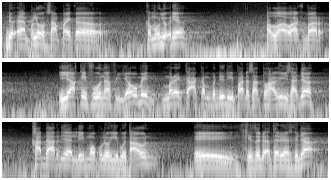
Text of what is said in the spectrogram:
duduk dalam peluh sampai ke ke mulut dia. Allahu Akbar. Yaqifuna fi yaumin. Mereka akan berdiri pada satu hari saja. Kadar dia 50 ribu tahun. Eh kita duduk atas dunia sekejap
